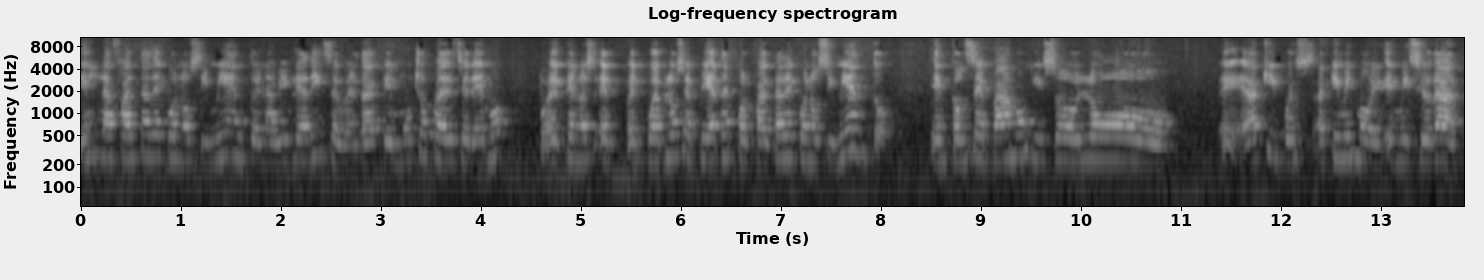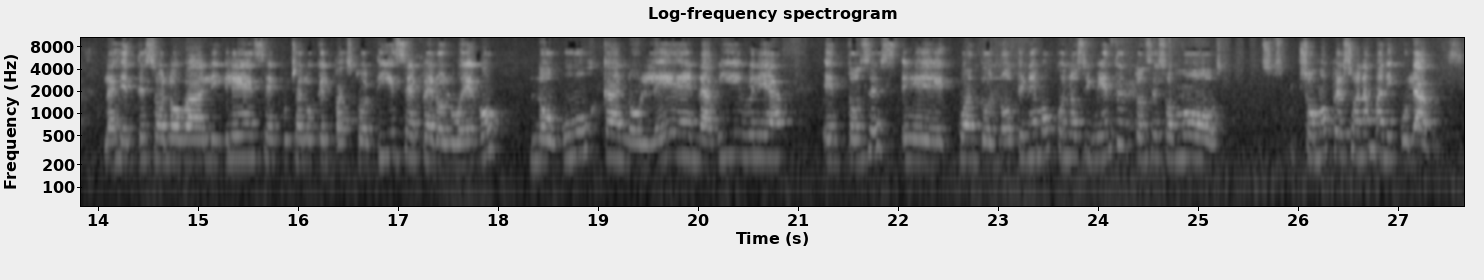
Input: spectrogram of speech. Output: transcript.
es la falta de conocimiento. En la Biblia dice, ¿verdad? Que muchos padeceremos, pues, que el, pueblo se pierde por falta de conocimiento. Entonces vamos y solo, eh, aquí pues, aquí mismo en, en mi ciudad, la gente solo va a la iglesia, escucha lo que el pastor dice, pero luego no busca, no lee la Biblia entonces, eh, cuando no tenemos conocimiento, entonces somos, somos personas manipulables.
